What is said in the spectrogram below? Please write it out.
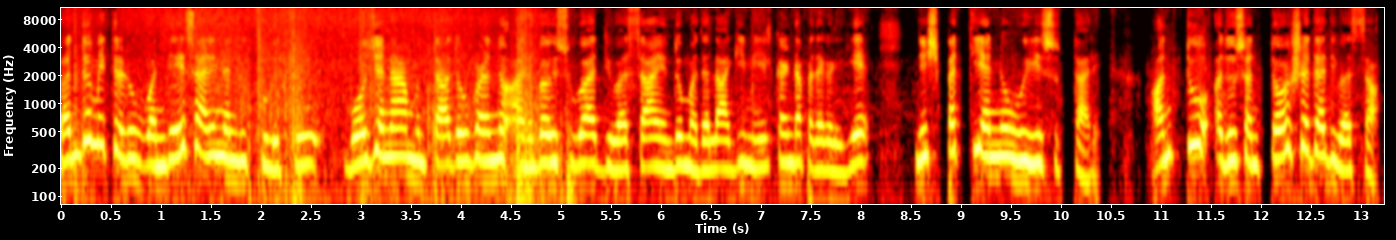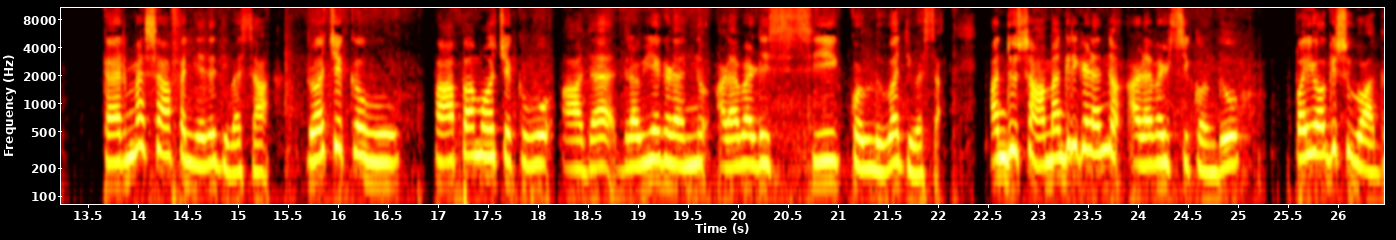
ಬಂಧು ಮಿತ್ರರು ಒಂದೇ ಸಾಲಿನಲ್ಲಿ ಕುಳಿತು ಭೋಜನ ಮುಂತಾದವುಗಳನ್ನು ಅನುಭವಿಸುವ ದಿವಸ ಎಂದು ಮೊದಲಾಗಿ ಮೇಲ್ಕಂಡ ಪದಗಳಿಗೆ ನಿಷ್ಪತ್ತಿಯನ್ನು ಊಹಿಸುತ್ತಾರೆ. ಅಂತೂ ಅದು ಸಂತೋಷದ ದಿವಸ, ಕರ್ಮ ಸಾಫಲ್ಯದ ದಿವಸ ರೋಚಕವೂ, ಪಾಪಮೋಚಕವೂ ಆದ ದ್ರವ್ಯಗಳನ್ನು ಅಳವಡಿಸಿಕೊಳ್ಳುವ ದಿವಸ. ಅಂದು ಸಾಮಗ್ರಿಗಳನ್ನು ಅಳವಡಿಸಿಕೊಂಡು ಉಪಯೋಗಿಸುವಾಗ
